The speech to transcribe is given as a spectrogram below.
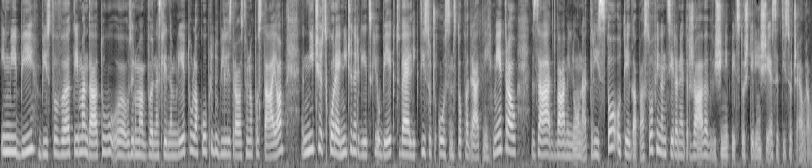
in mi bi v bistvu v tem mandatu uh, oziroma v naslednjem letu lahko pridobili zdravstveno postajo. Nič, skoraj nič energetski objekt, velik 1800 kvadratnih metrov za 2 milijona 300, od tega pa sofinanciranje države v višini 564 tisoč evrov.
